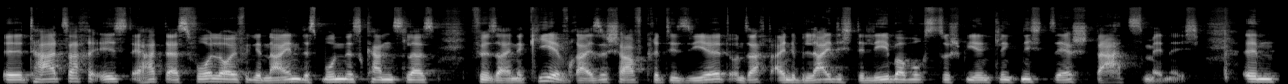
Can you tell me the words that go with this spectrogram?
Äh, Tatsache ist, er hat das vorläufige Nein des Bundeskanzlers für seine Kiew-Reise scharf kritisiert und sagt, eine beleidigte Leberwurst zu spielen klingt nicht sehr staatsmännisch. Ähm,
